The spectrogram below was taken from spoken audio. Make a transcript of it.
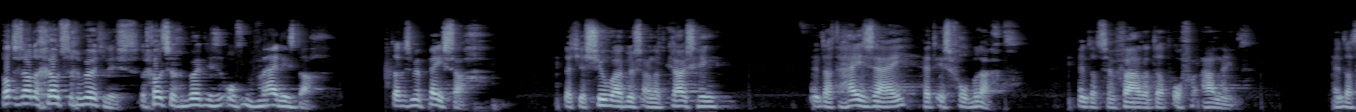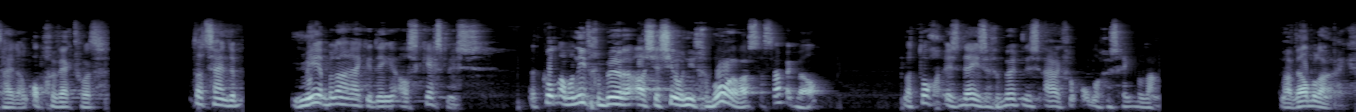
Wat is nou de grootste gebeurtenis? De grootste gebeurtenis is onze bevrijdingsdag. Dat is met Pesach. Dat Yeshua dus aan het kruis hing en dat hij zei, het is volbracht. En dat zijn vader dat offer aanneemt. En dat hij dan opgewekt wordt. Dat zijn de meer belangrijke dingen als kerstmis. Het kon allemaal niet gebeuren als Yeshua niet geboren was, dat snap ik wel. Maar toch is deze gebeurtenis eigenlijk van ondergeschikt belang maar wel belangrijk.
